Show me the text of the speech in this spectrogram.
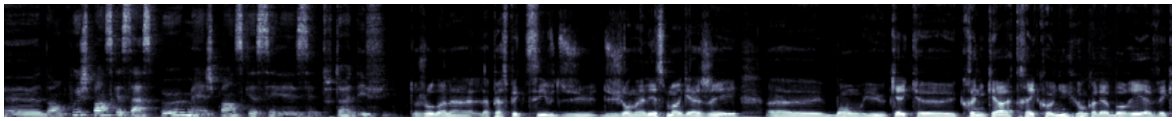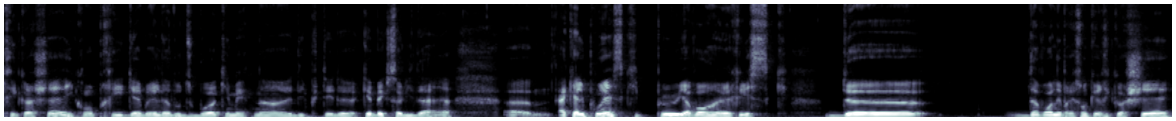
Euh, donc oui, je pense que ça se peut, mais je pense que c'est tout un défi. Toujours dans la, perspective du, du, journalisme engagé, euh, bon, il y a eu quelques chroniqueurs très connus qui ont collaboré avec Ricochet, y compris Gabriel Nadeau-Dubois, qui est maintenant député de Québec solidaire. Euh, à quel point est-ce qu'il peut y avoir un risque de d'avoir l'impression que Ricochet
